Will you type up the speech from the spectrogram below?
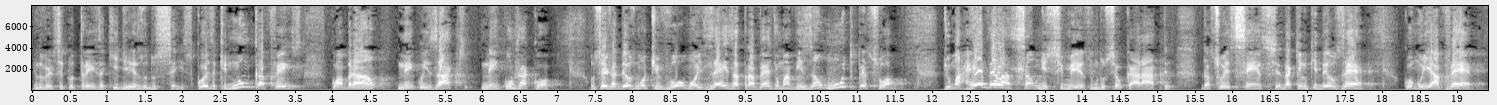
e no versículo 3 aqui de Êxodo 6. Coisa que nunca fez com Abraão, nem com Isaac, nem com Jacó. Ou seja, Deus motivou Moisés através de uma visão muito pessoal, de uma revelação de si mesmo, do seu caráter, da sua essência, daquilo que Deus é, como Yahvé.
